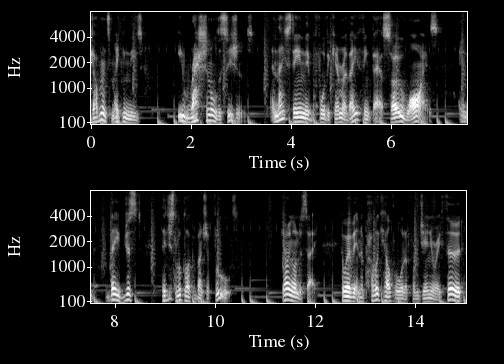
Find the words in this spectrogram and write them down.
Government's making these irrational decisions and they stand there before the camera. They think they are so wise and they just they just look like a bunch of fools. Going on to say, However, in a public health order from January 3rd,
